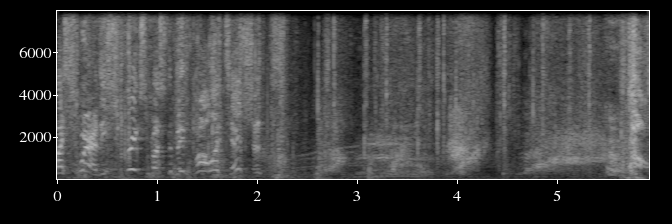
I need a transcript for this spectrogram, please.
I swear, these freaks must have been politicians. Oh!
